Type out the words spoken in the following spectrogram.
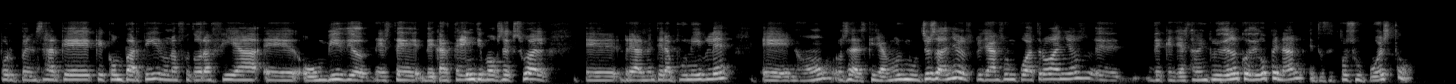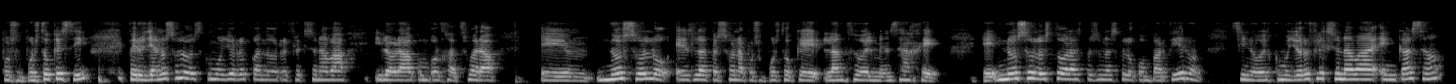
por pensar que, compartir una fotografía eh, o un vídeo de este de cartel íntimo sexual eh, realmente era punible, eh, no, o sea, es que llevamos muchos años, ya son cuatro años de que ya estaba incluido en el Código Penal, entonces, por supuesto, por supuesto que sí, pero ya no solo es como yo cuando reflexionaba y lo hablaba con Borja Atsuara, no solo es la persona, por supuesto, que lanzó el mensaje, no solo es todas las personas que lo compartieron, sino es como yo reflexionaba en casa,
